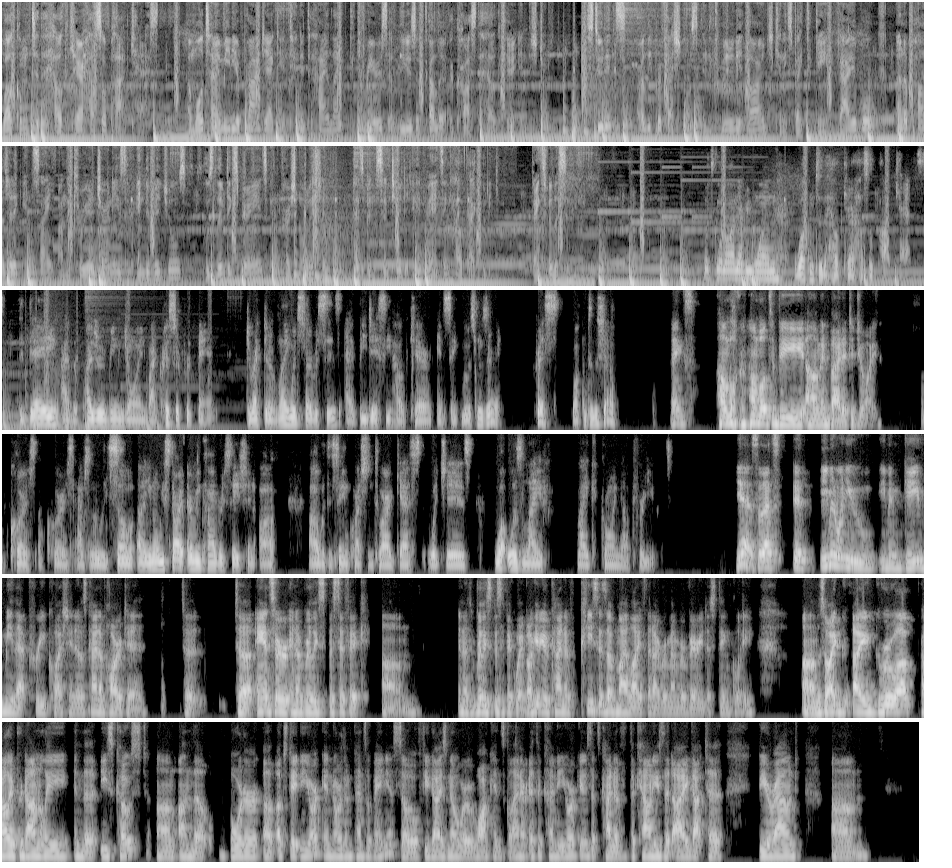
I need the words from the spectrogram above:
Welcome to the Healthcare Hustle Podcast, a multimedia project intended to highlight the careers of leaders of color across the healthcare industry. Students, early professionals, and the community at large can expect to gain valuable, unapologetic insight on the career journeys of individuals whose lived experience and personal mission has been centered in advancing health equity. Thanks for listening. What's going on, everyone? Welcome to the Healthcare Hustle Podcast. Today, I have the pleasure of being joined by Christopher Fan, Director of Language Services at BJC Healthcare in St. Louis, Missouri. Chris, welcome to the show. Thanks. Humble, humble to be um, invited to join. Of course, of course, absolutely. So, uh, you know, we start every conversation off uh, with the same question to our guest, which is, what was life like growing up for you? Yeah, so that's it. Even when you even gave me that pre question, it was kind of hard to to to answer in a really specific um, in a really specific way. But I'll give you kind of pieces of my life that I remember very distinctly. Um, so I I grew up probably predominantly in the East Coast, um, on the border of upstate New York and northern Pennsylvania. So if you guys know where Watkins Glen or Ithaca, New York is, that's kind of the counties that I got to be around. Um,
